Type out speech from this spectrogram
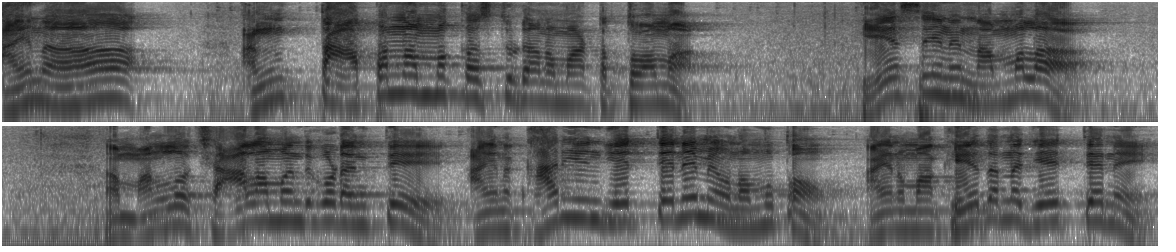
ఆయన అంత అపనమ్మకస్తుడు అనమాట తోమ. ఏసైని నమ్మలా. మనలో చాలామంది కూడా అంతే. ఆయన కార్యం చేస్తేనే మేము నమ్ముతాం. ఆయన మాకు ఏదన్నా చేస్తేనే.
